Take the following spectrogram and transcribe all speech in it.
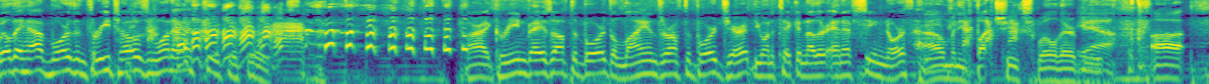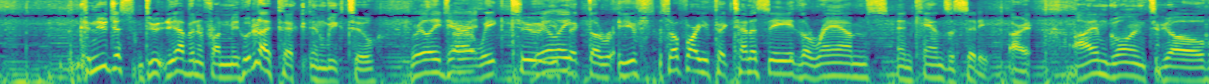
Will they have more than three toes and one ass cheek this week? All right, Green Bay's off the board. The Lions are off the board. Jarrett, do you want to take another NFC North team? How many butt cheeks will there be? Yeah. Uh, can you just do? You have it in front of me. Who did I pick in week two? Really, Jared? Uh, week two, Really? you picked the. You've so far you picked Tennessee, the Rams, and Kansas City. All right. I am going to go.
